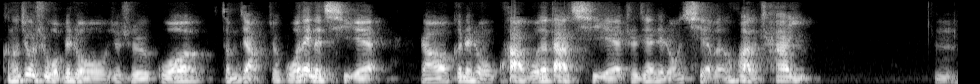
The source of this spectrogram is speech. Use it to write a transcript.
可能就是我们这种就是国怎么讲，就国内的企业，然后跟这种跨国的大企业之间这种企业文化的差异。嗯，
